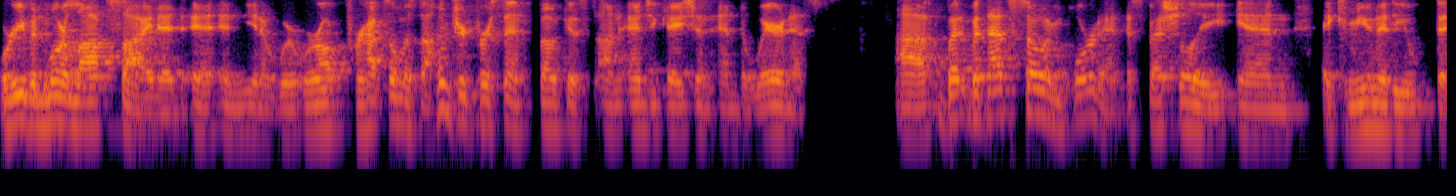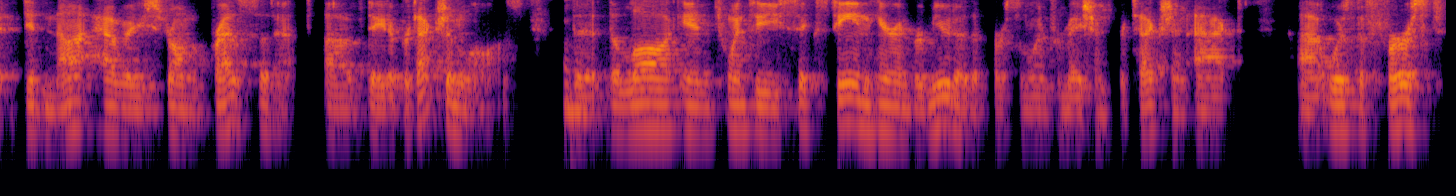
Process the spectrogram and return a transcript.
we're even more lopsided and, and you know, we're, we're perhaps almost 100% focused on education and awareness uh, but but that's so important, especially in a community that did not have a strong precedent of data protection laws. The, mm-hmm. the law in 2016 here in Bermuda, the Personal Information Protection Act, uh, was the first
